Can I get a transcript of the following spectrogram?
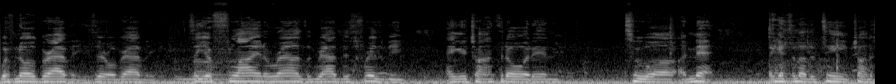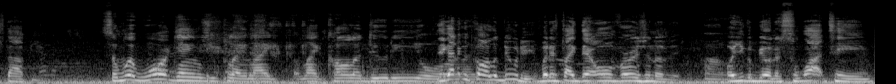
with no gravity, zero gravity. So you're flying around to grab this frisbee, and you're trying to throw it in to uh, a net against another team trying to stop you. So what war games you play? Like like Call of Duty or you got to like, Call of Duty, but it's like their own version of it. Oh. Or you could be on a SWAT team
